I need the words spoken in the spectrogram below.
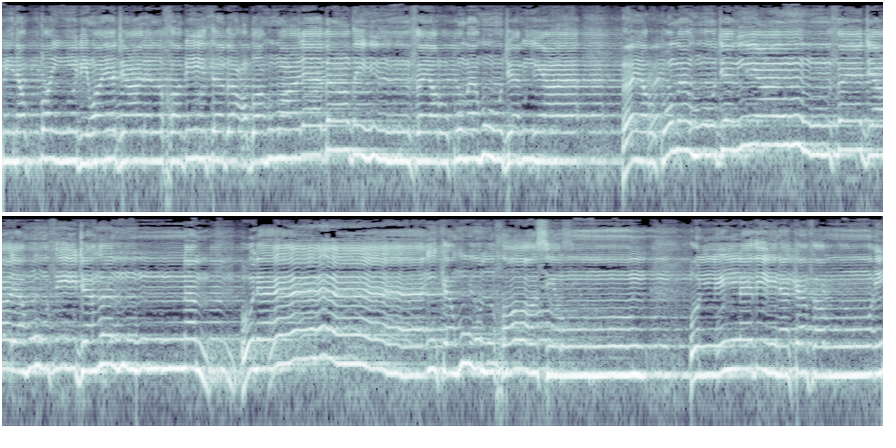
من الطيب ويجعل الخبيث بعضه على بعض فيركمه جميعا فيركمه جميعا فيجعله في جهنم. أولئك هم الخاسرون. قل للذين كفروا إن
